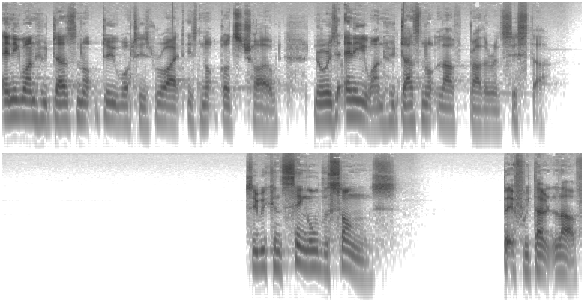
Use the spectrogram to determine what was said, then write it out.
Anyone who does not do what is right is not God's child, nor is anyone who does not love brother and sister. See, we can sing all the songs, but if we don't love,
